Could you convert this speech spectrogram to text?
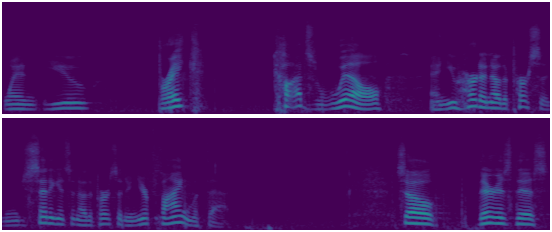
when you break God's will and you hurt another person you sin against another person and you're fine with that. So there is this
